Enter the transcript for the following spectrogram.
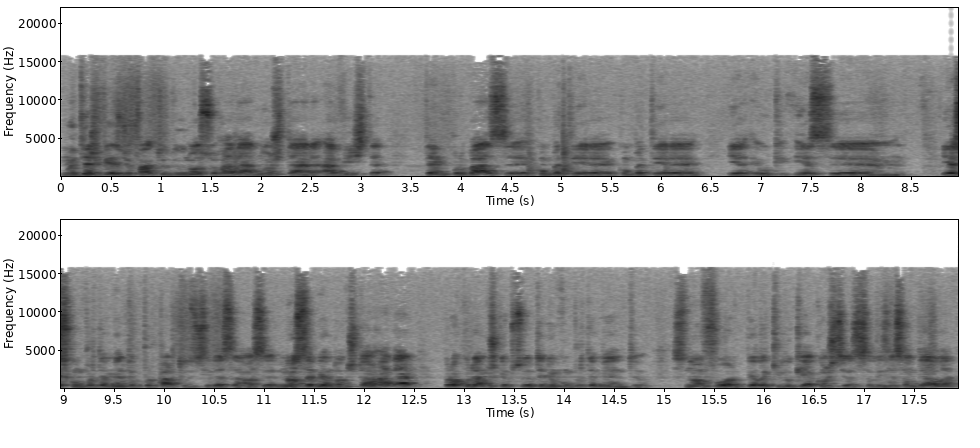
Muitas vezes o facto do nosso radar não estar à vista tem por base combater, combater esse, esse comportamento por parte do cidadão. Ou seja, não sabendo onde está o radar, procuramos que a pessoa tenha um comportamento, se não for pelo aquilo que é a consciencialização dela,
